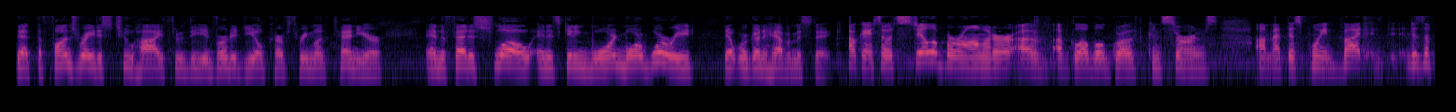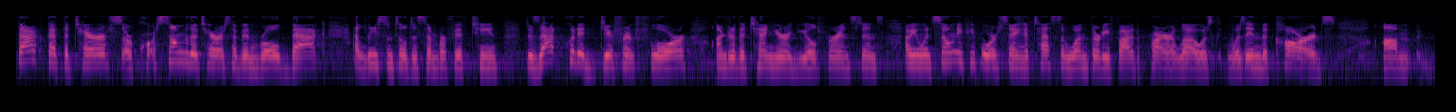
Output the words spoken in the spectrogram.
that the funds rate is too high through the inverted yield curve, three month 10 year, and the Fed is slow, and it's getting more and more worried that we're going to have a mistake. Okay, so it's still a barometer of, of global growth concerns um, at this point. But does the fact that the tariffs, or some of the tariffs, have been rolled back at least until December 15th, does that put a different floor under the 10 year yield, for instance? I mean, when so many people were saying a test of 135, the prior low, was, was in the cards, um,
